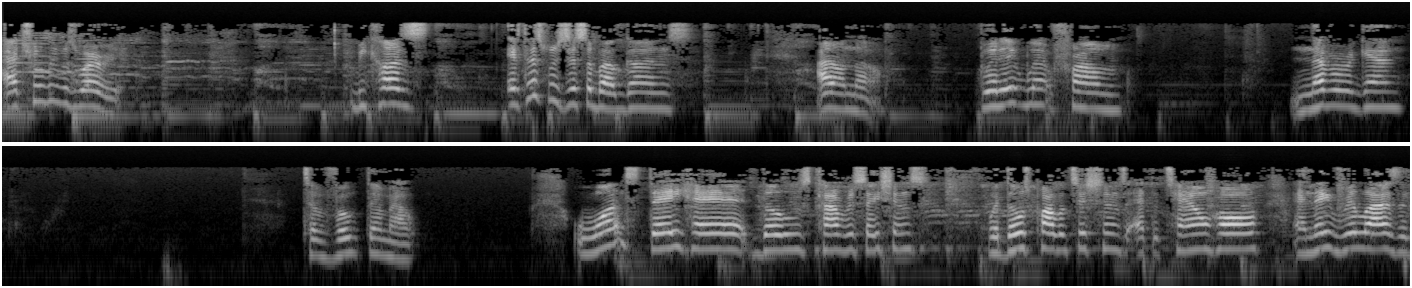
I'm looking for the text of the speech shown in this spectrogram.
I truly was worried. Because if this was just about guns, I don't know. But it went from never again to vote them out. Once they had those conversations with those politicians at the town hall and they realized that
